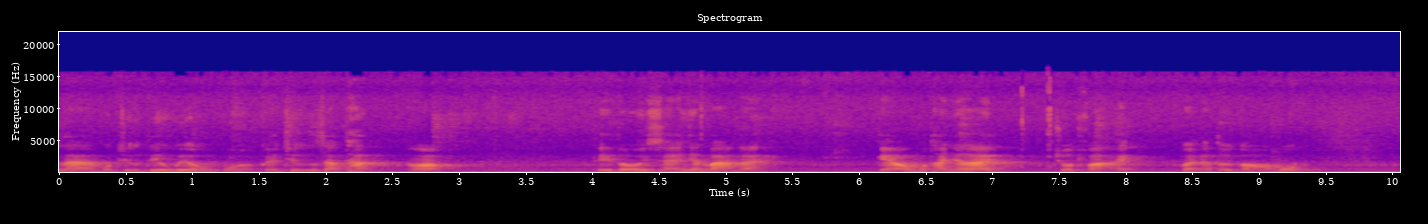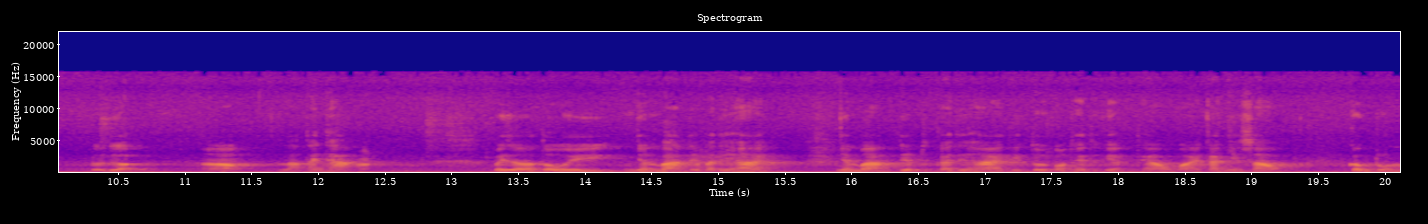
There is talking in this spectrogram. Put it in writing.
là một chữ tiêu biểu của cái chữ dáng thẳng, đúng không? Thì tôi sẽ nhân bản này, kéo một thành như đây, chuột phải. Vậy là tôi có một đối tượng đó là thanh thẳng bây giờ tôi nhân bản đến bài thứ hai. Nhân bản tiếp cái thứ hai thì tôi có thể thực hiện theo vài cách như sau. Ctrl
